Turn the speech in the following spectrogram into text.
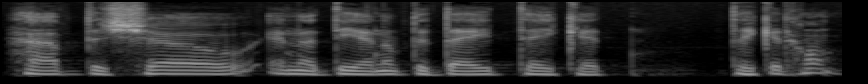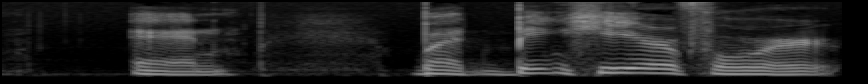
have the show, and at the end of the day, take it take it home. And but being here for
